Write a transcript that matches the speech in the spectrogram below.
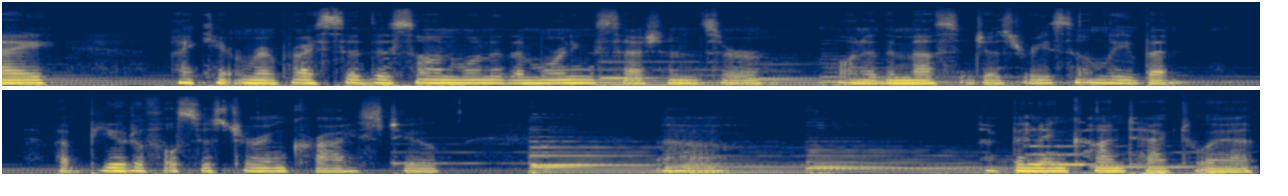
I can't remember if I said this on one of the morning sessions or one of the messages recently, but I have a beautiful sister in Christ who uh, I've been in contact with,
